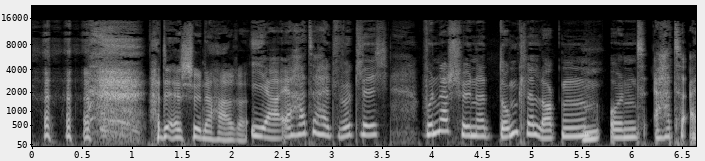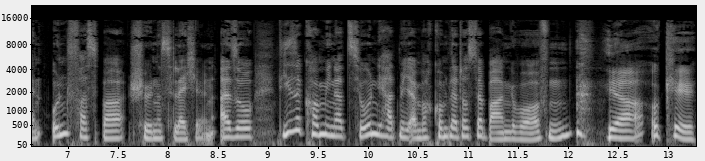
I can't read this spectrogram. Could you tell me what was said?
Hatte er schöne Haare? Ja, er hatte halt wirklich wunderschöne dunkle Locken und er hatte ein unfassbar schönes Lächeln. Also diese Kombination, die hat mich einfach komplett aus der Bahn geworfen. Ja, okay.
